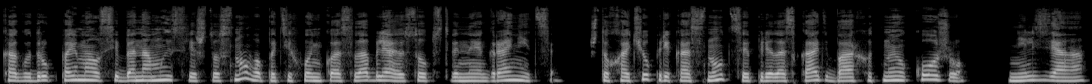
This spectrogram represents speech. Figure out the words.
как вдруг поймал себя на мысли, что снова потихоньку ослабляю собственные границы что хочу прикоснуться и приласкать бархатную кожу. Нельзя.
